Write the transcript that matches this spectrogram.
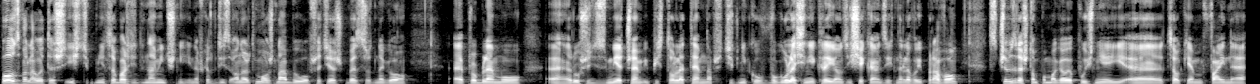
pozwalały też iść nieco bardziej dynamicznie. I na przykład w Dishonored można było przecież bez żadnego problemu e, ruszyć z mieczem i pistoletem na przeciwników, w ogóle się nie kryjąc i siekając ich na lewo i prawo, z czym zresztą pomagały później e, całkiem fajne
